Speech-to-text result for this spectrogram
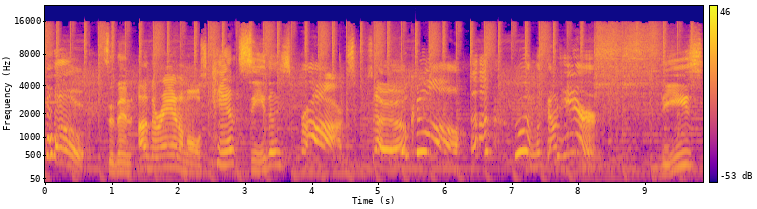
Whoa! So then other animals can't see those frogs. So cool. Ooh, and look down here. These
